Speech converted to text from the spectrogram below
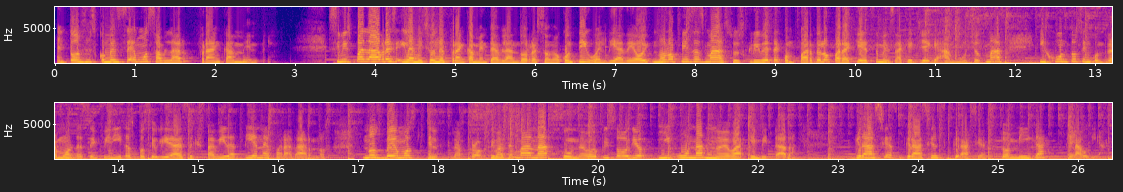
Entonces, comencemos a hablar francamente. Si mis palabras y la misión de Francamente Hablando resonó contigo el día de hoy, no lo pienses más, suscríbete, compártelo para que este mensaje llegue a muchos más y juntos encontremos las infinitas posibilidades que esta vida tiene para darnos. Nos vemos en la próxima semana con un nuevo episodio y una nueva invitada. Gracias, gracias, gracias. Tu amiga Claudia.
